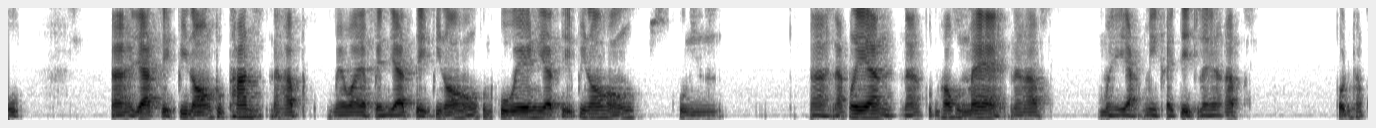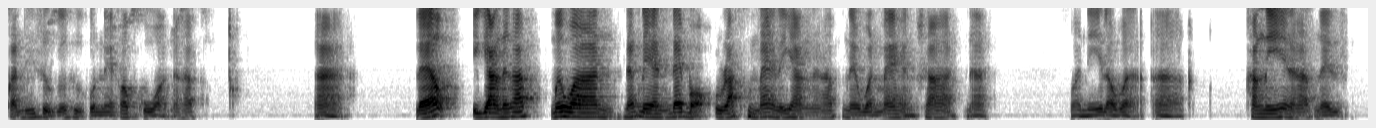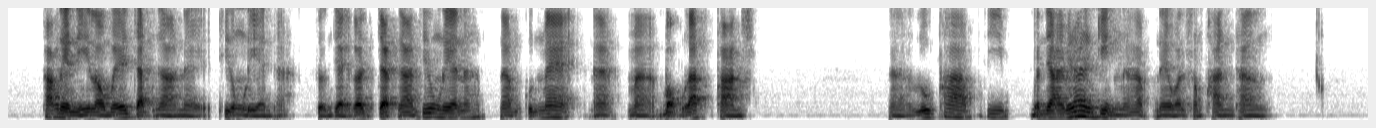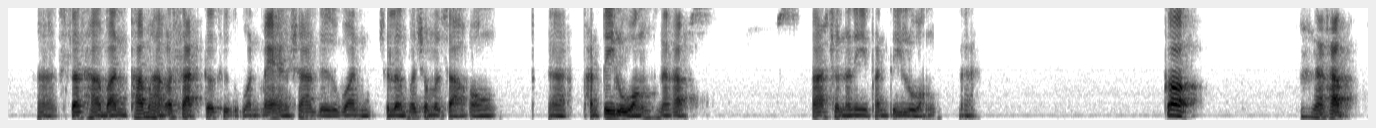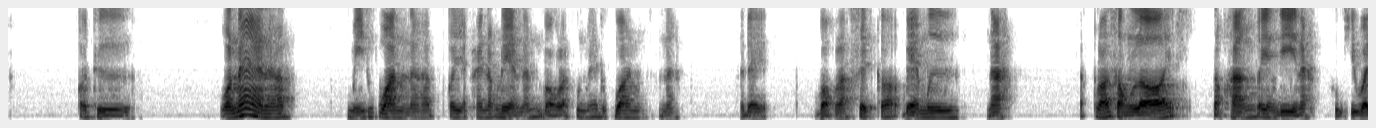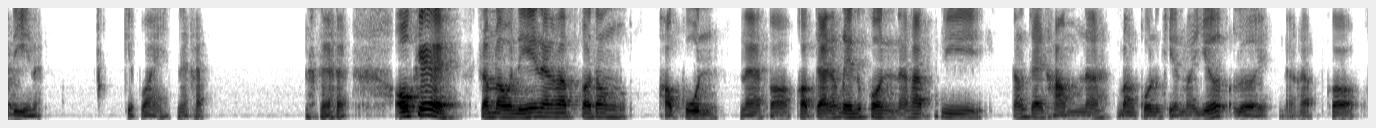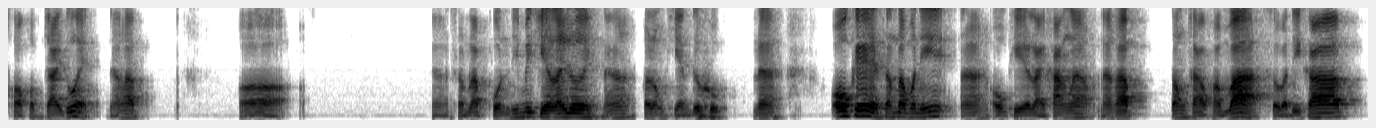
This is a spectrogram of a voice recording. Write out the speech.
ญาติพี่น้องทุกท่านนะครับ ไม่ว่าจะเป็นญาติพี่น้องของคุณครูเองญาติพี่น้องของคุณนักเรียนนะคุณพ่อคุณแม่นะครับไม่อยากมีใครติดเลยนะครับ คนสำคัญที่สุดก็คือคนในครอบครัวนะครับ อ่าแล้วอีกอย่างนึงครับ เมื่อวานนักเรียนได้บอกรักคุณแม่หรือยังนะครับ ในวันแม่แห่งชาตินะวันนี้เราอ่าครั้งนี้นะครับ ในภาคเรียนนี้เราไม่ได้จัดงานในที่โรงเรียนนะส่วนใหญ่ก็จัดงานที่โรงเรียนนะครับนำคุณแม่นะมาบอกรักผ่านนะรูปภาพที่บรรยายไม่ได้จริงๆนะครับ ในวันสำคัญทางสถาบันพระมหากษัตริย์ ก็คือวันแม่แห่งชาติ หรือวันเฉลิมพระชนมพรรษาของ พันตีหลวงนะครับพระชนนีพันตีหลวงนะก็นะครับ ก็ถือวันแม่นะครับ มีทุกวันนะครับ ก็อยากให้นักเรียนนั้น บอกรักคุณแม่ทุกวันนะจะได้บอกรักเสร็จก็แบมือนะสักร้อยสองร้อยต่อครั้งก็ยังดีนะผมคิดว่าดีนะ เก็บไว้นะครับ โอเคสำหรับวันนี้นะครับ ก็ต้องขอบคุณ นะก็ขอบใจนักเรียนทุกคนนะครับ ที่ตั้งใจทำนะ บางคนเขียนมาเยอะเลยนะครับ ก็ขอขอบใจด้วยนะครับก็สำหรับคนที่ไม่เขียนอะไรเลยนะ ก็ลองเขียนดูนะ โอเคสำหรับวันนี้นะโอเคหลายครั้งแล้วนะครับ ต้องกล่าวคำว่า สวัสดีครับ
